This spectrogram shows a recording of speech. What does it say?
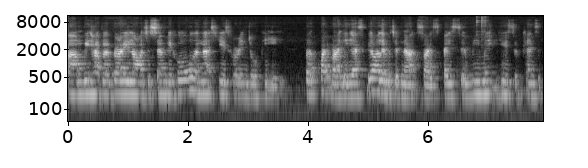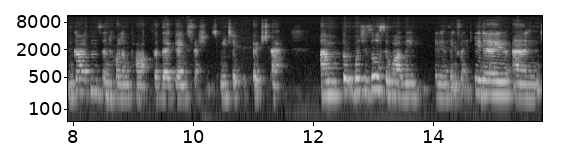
Um, we have a very large assembly hall, and that's used for indoor PE but quite rightly, yes, we are limited in outside space, so we make use of Kensington Gardens and Holland Park for their game sessions. We take the coach there. Um, but which is also why we bring in things like judo and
